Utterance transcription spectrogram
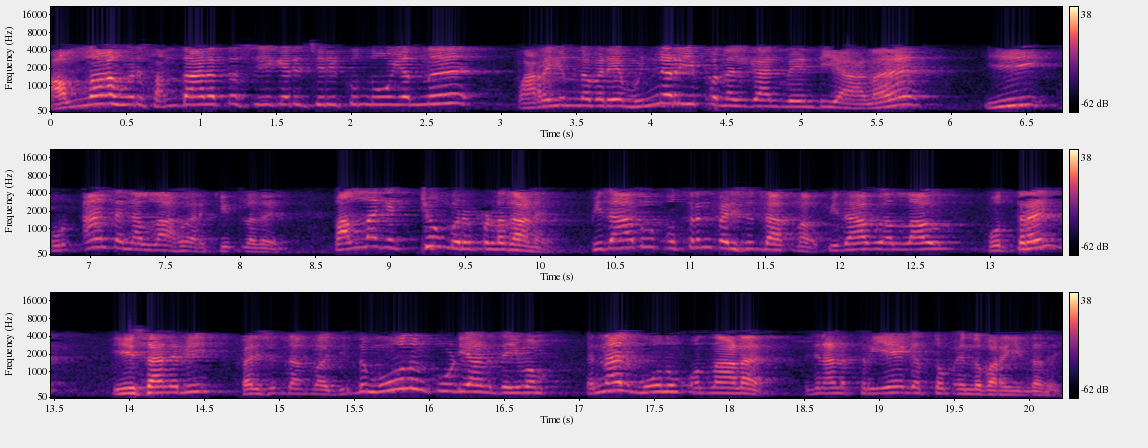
അള്ളാഹു ഒരു സന്താനത്തെ സ്വീകരിച്ചിരിക്കുന്നു എന്ന് പറയുന്നവരെ മുന്നറിയിപ്പ് നൽകാൻ വേണ്ടിയാണ് ഈ ഖുർആൻ തന്നെ അള്ളാഹു ഇറക്കിയിട്ടുള്ളത്. അള്ളാഹ് ഏറ്റവും വെറുപ്പുള്ളതാണ്. പിതാവ് പുത്രൻ പരിശുദ്ധാത്മാവ്. പിതാവ് അള്ളാഹു പുത്രൻ ഈസാ നബി പരിശുദ്ധാത്മാവ്. ഇത് മൂന്നും കൂടിയാണ് ദൈവം. എന്നാൽ മൂന്നും ഒന്നാണ് ഇതിനാണ് ത്രിയേകത്വം എന്ന് പറയുന്നത്.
